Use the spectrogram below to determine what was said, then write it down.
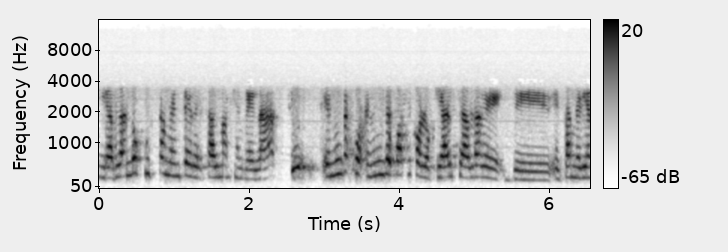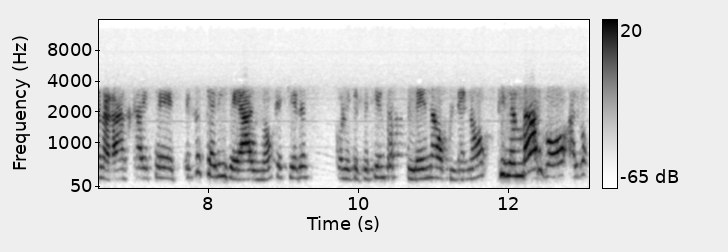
Y hablando justamente de esa alma gemela, sí, en un, en un lenguaje coloquial se habla de, de esa media naranja, ese, ese ser ideal, ¿no? Que quieres con el que te sientas plena o pleno. Sin embargo, algo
